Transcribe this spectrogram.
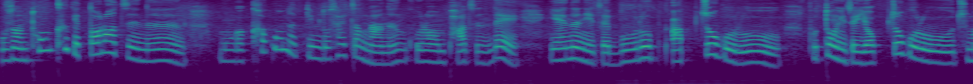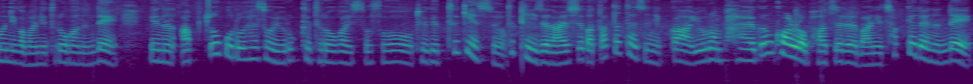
우선 통 크게 떨어지는 뭔가 카고 느낌도 살짝 나는 그런 바지인데 얘는 이제 무릎 앞쪽으로 보통 이제 옆쪽으로 주머니가 많이 들어가는데 얘는 앞쪽으로 해서 이렇게 들어가 있어서 되게 특이했어요. 특히 이제 날씨가 따뜻해지니까 이런 밝은 컬러 바지를 많이 찾게 되는데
